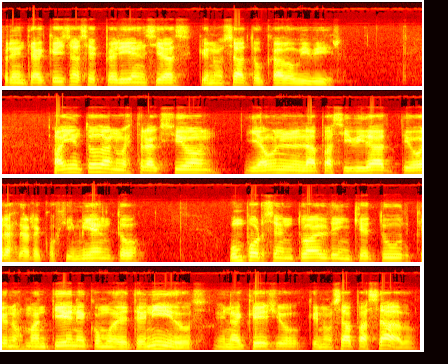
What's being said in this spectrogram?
frente a aquellas experiencias que nos ha tocado vivir. Hay en toda nuestra acción y aún en la pasividad de horas de recogimiento un porcentual de inquietud que nos mantiene como detenidos en aquello que nos ha pasado,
